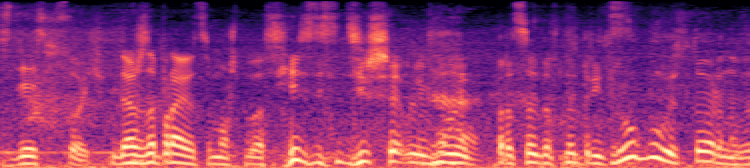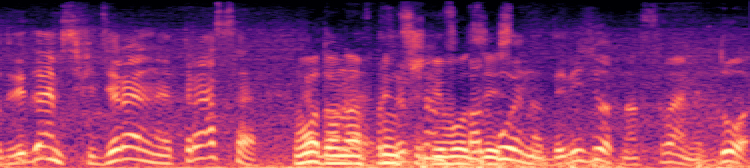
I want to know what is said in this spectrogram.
здесь, в Сочи. Даже заправиться может у вас ездить дешевле да. будет процентов на 30. В другую сторону выдвигаемся. Федеральная трасса. Вот она, в принципе, вот здесь. спокойно довезет нас с вами до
